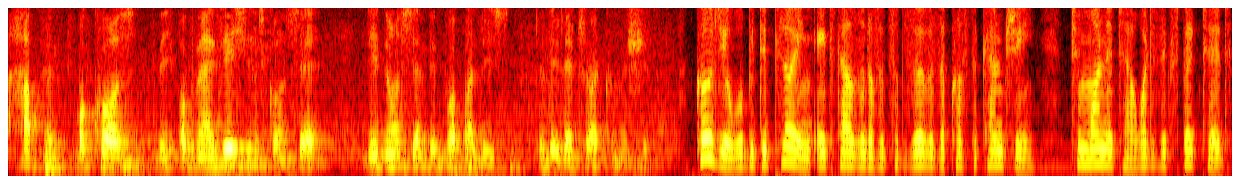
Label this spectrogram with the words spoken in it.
happened because the organizations concerned did not send the proper list to the Electoral Commission. CODEO will be deploying 8,000 of its observers across the country to monitor what is expected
